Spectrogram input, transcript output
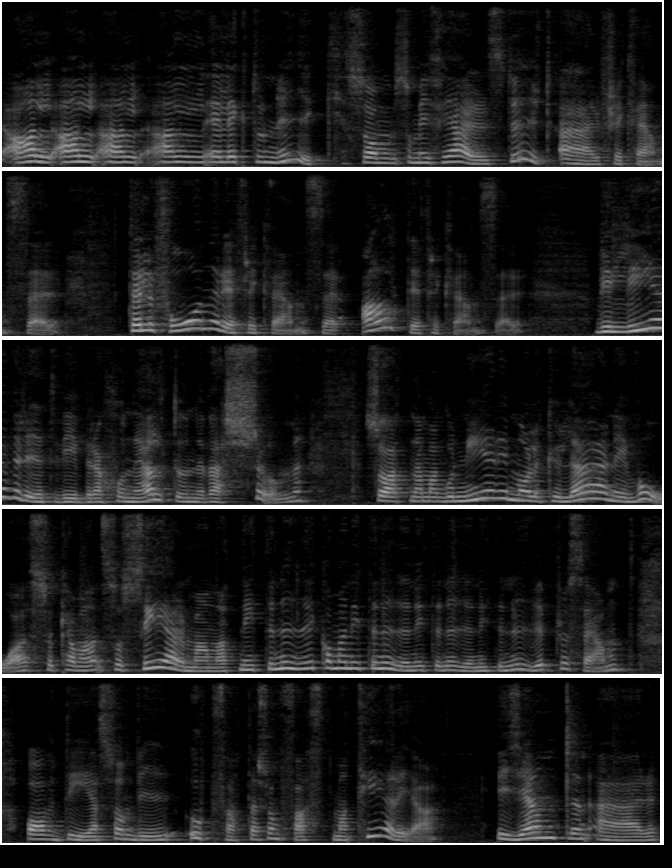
all, all, all, all elektronik som, som är fjärrstyrt är frekvenser. Telefoner är frekvenser. Allt är frekvenser. Vi lever i ett vibrationellt universum. Så att när man går ner i molekylär nivå så, kan man, så ser man att 99,999999% av det som vi uppfattar som fast materia egentligen är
